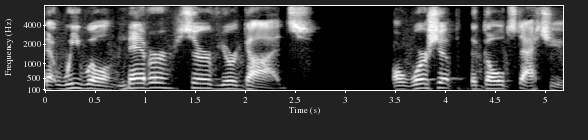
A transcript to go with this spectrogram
that we will never serve your gods or worship the gold statue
